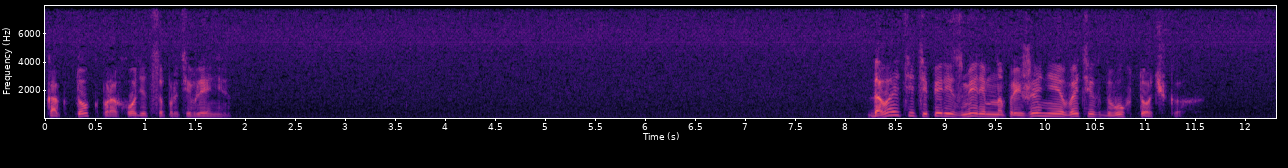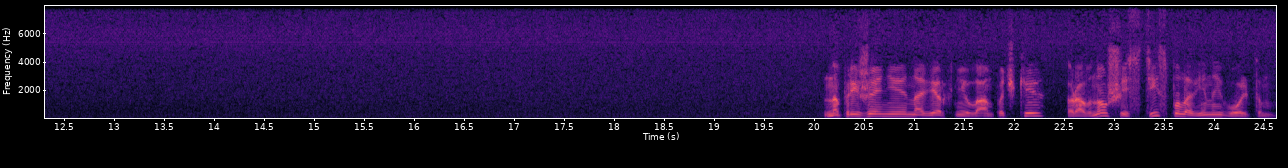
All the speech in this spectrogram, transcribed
как ток проходит сопротивление. Давайте теперь измерим напряжение в этих двух точках. Напряжение на верхней лампочке равно 6,5 вольтам.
